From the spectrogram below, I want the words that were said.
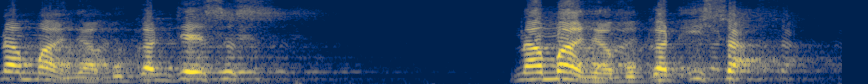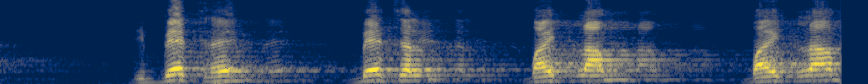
namanya bukan Jesus Namanya bukan Isa. Di Bethlehem, Bethel, Baitlam, Baitlam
